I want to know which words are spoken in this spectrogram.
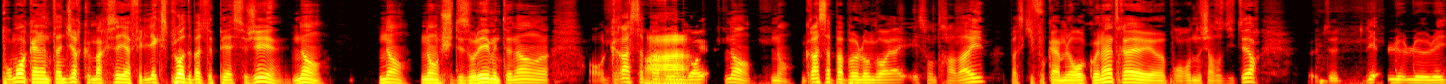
pour moi, quand on entend dire que Marseille a fait l'exploit de battre le PSG, non. Non, non, je suis désolé. Maintenant, euh, oh, grâce à Pablo ah. Longoria, non, non, grâce à Pablo Longoria et son travail, parce qu'il faut quand même le reconnaître, hein, euh, pour nos chers auditeurs, de, le,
